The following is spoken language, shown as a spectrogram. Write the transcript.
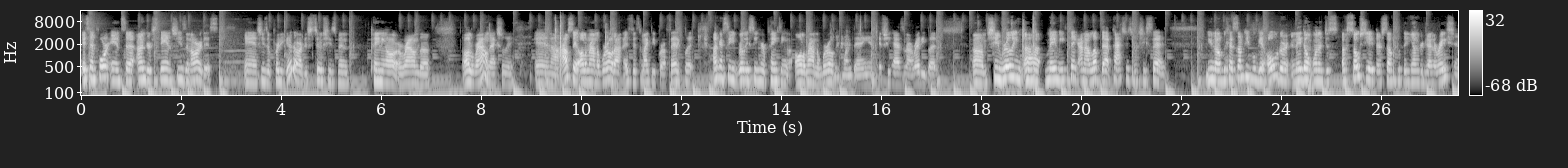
it's important to understand. She's an artist, and she's a pretty good artist too. She's been painting all around the, all around actually and uh, I'll say all around the world if it might be prophetic, but I can see really see her painting all around the world one day, and if she hasn't already, but um, she really uh, made me think, and I love that passage when she said, you know, because some people get older and they don't want to just associate themselves with the younger generation,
